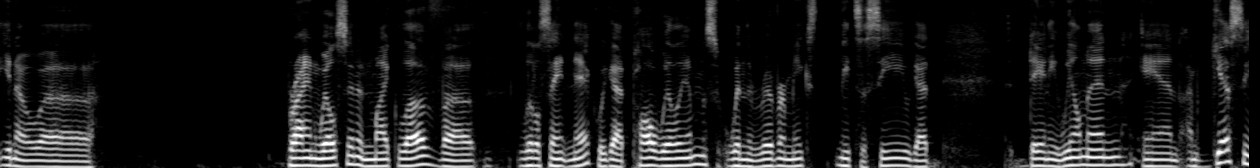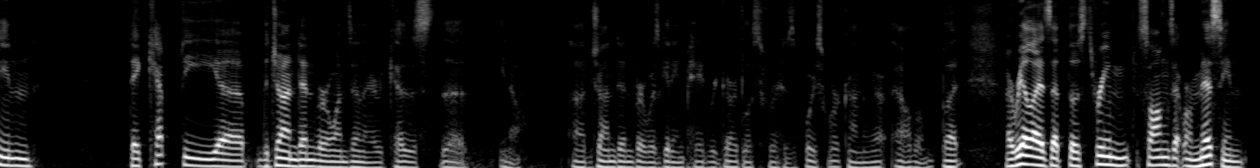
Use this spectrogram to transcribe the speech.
you know uh, Brian Wilson and Mike Love, uh, Little Saint Nick. We got Paul Williams, When the River Meets Meets the Sea. We got Danny Wheetman, and I'm guessing they kept the uh, the John Denver ones in there because the you know uh, John Denver was getting paid regardless for his voice work on the uh, album. But I realized that those three m- songs that were missing,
